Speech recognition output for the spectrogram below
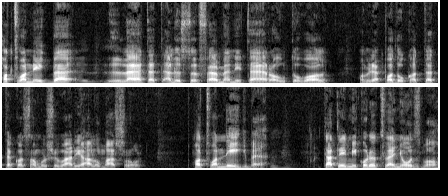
64-ben lehetett először felmenni teherautóval, amire padokat tettek a Szamosvári állomásról. 64-ben. Uh-huh. Tehát én mikor 58-ban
